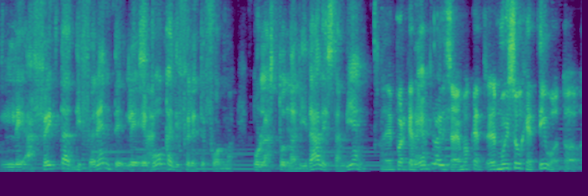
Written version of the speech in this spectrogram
le afecta diferente, le evoca de diferente forma, por las tonalidades también. Porque por ejemplo, sabemos que es muy subjetivo todo.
